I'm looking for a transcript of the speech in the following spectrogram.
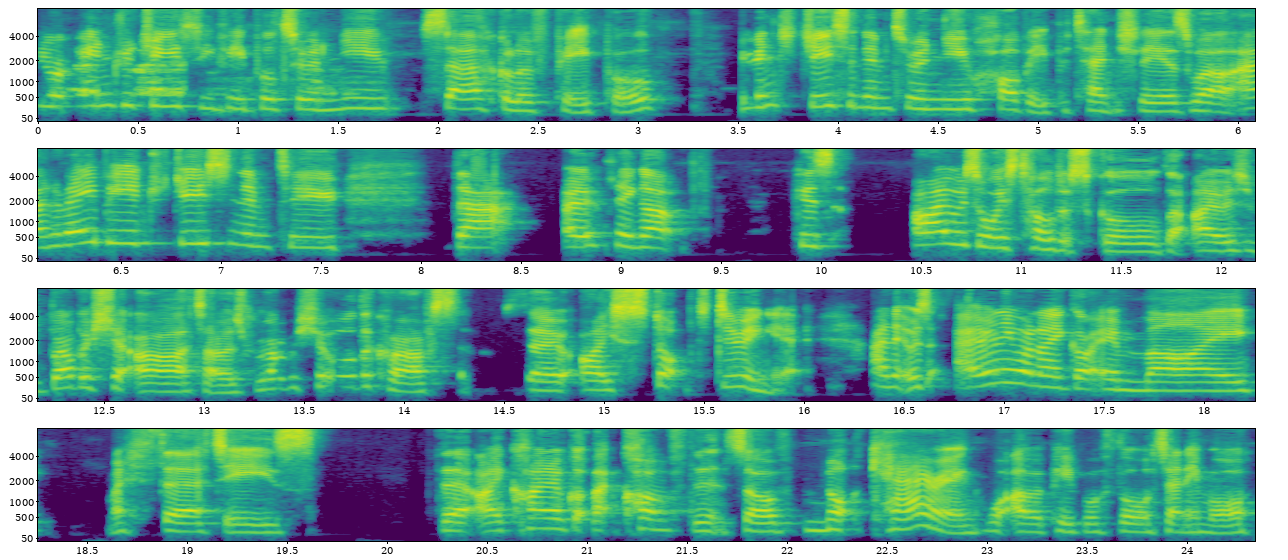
you're introducing people to a new circle of people. You're introducing them to a new hobby potentially as well, and maybe introducing them to that opening up because I was always told at school that I was rubbish at art, I was rubbish at all the crafts. So I stopped doing it. And it was only when I got in my my 30s that I kind of got that confidence of not caring what other people thought anymore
